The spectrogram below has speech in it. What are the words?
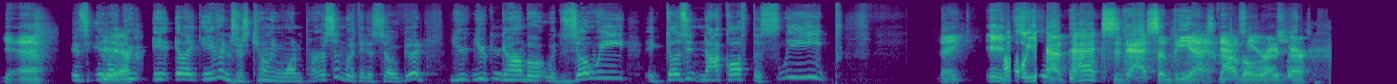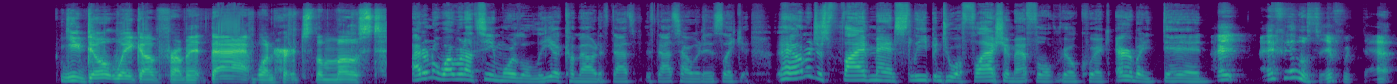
Yeah, It's it, Yeah. like you, it, it- like even just killing one person with it is so good. You you can combo it with Zoe. It doesn't knock off the sleep. like it's. Oh yeah, that's that's a BS Yeah, that's combo it, right it's there. You don't wake up from it. That one hurts the most. I don't know why we're not seeing more Lilia come out if that's if that's how it is. Like, hey, I'm gonna just five man sleep into a flash MF ult real quick. Everybody dead. I I feel as if with that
